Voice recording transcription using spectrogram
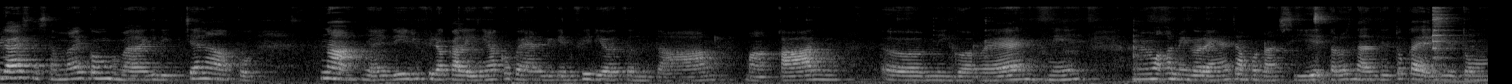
guys, assalamualaikum kembali lagi di channel aku. Nah, jadi di video kali ini aku pengen bikin video tentang makan e, mie goreng nih. Ini makan mie gorengnya campur nasi, terus nanti tuh kayak dihitung,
